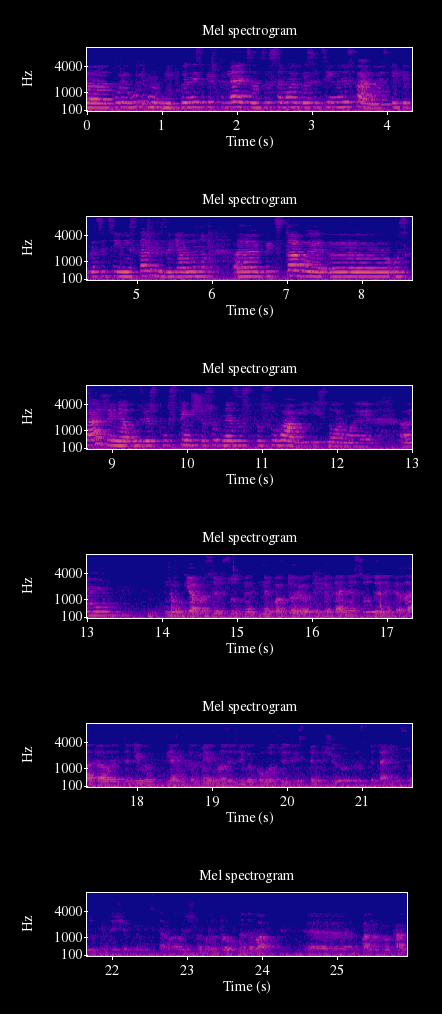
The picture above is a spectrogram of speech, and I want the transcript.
е, коригує, ну, не співставляється з самою касаційною скаргою, оскільки в касаційній скаргі заявлено е, підстави е, оскарження у зв'язку з тим, що суд не застосував якісь норми. Ну, я просив суд не, не повторювати питання суду не казати, але тоді ви, я так розумію, в розрізі ви погоджуєтесь з тим, що з питанням суду про те, що про підставу. Але ж Лаборатов надавав е, пан адвокат,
